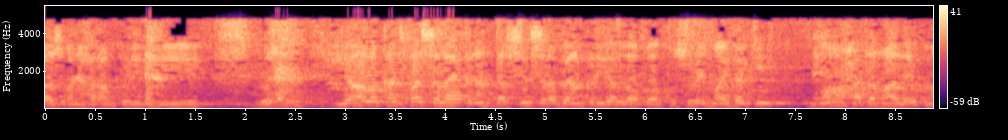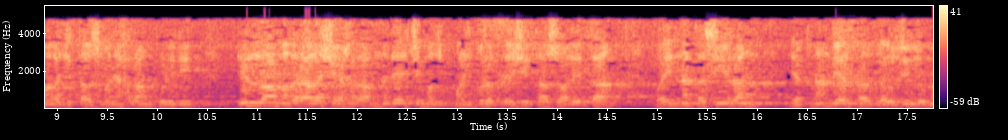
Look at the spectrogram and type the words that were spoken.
تاسو باندې حرام کړی دي رسول یا وقد فصل یقینا تفصیل سره بیان کړی الله پاک په سوره مائده کې ما حرم علیکم هغه چې تاسو باندې حرام کړی دي الا مگر هغه شی حرام نه دی چې مجبور کړی شي تاسو هغه ته وان کثیرا یقینا ډیر خلک لا یذلون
